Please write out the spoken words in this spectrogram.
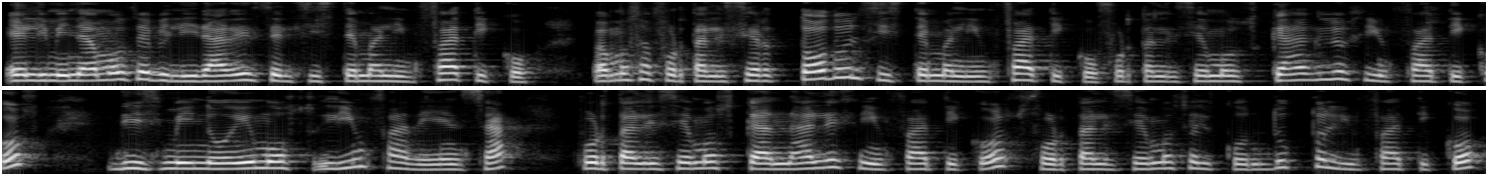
eliminamos debilidades del sistema linfático, vamos a fortalecer todo el sistema linfático, fortalecemos ganglios linfáticos, disminuimos linfa densa, fortalecemos canales linfáticos, fortalecemos el conducto linfático,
